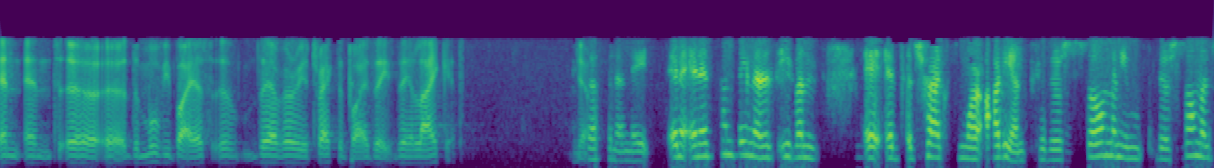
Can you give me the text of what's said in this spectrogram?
and and uh, uh, the movie buyers uh, they are very attracted by it. They they like it. Yeah. Definitely, and and it's something that is even it, it attracts more audience because there's so many there's so much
